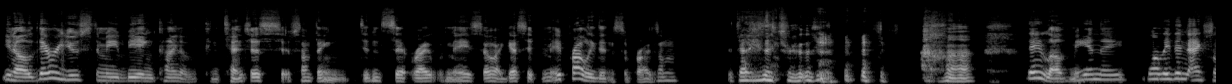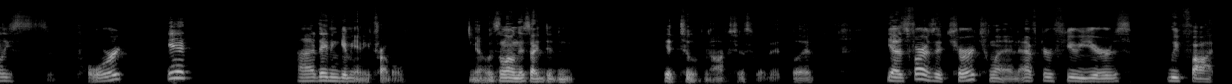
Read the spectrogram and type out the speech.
You know, they were used to me being kind of contentious if something didn't sit right with me. So I guess it, it probably didn't surprise them, to tell you the truth. uh, they loved me and they, well, they didn't actually support it. Uh, they didn't give me any trouble, you know, as long as I didn't get too obnoxious with it. But yeah, as far as the church went, after a few years, we fought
